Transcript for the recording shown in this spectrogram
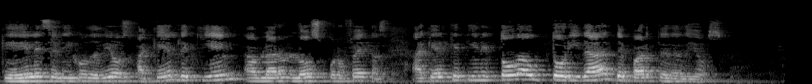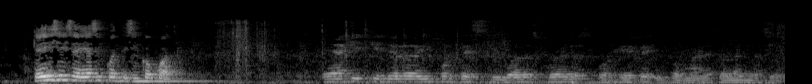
que Él es el Hijo de Dios, aquel de quien hablaron los profetas, aquel que tiene toda autoridad de parte de Dios. ¿Qué dice Isaías 55.4? He aquí que yo le doy por testigo a los pueblos, por jefe y por maestro de las naciones.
